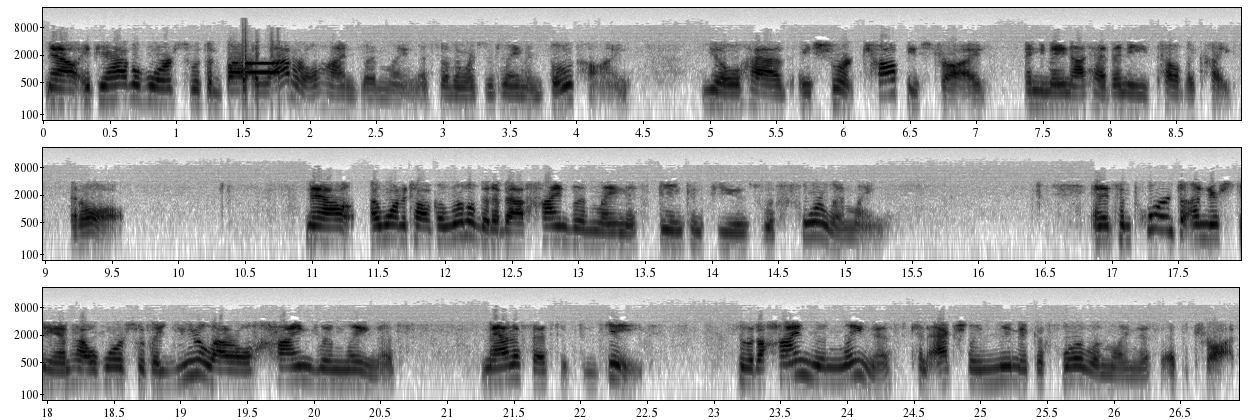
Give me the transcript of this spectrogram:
Now, if you have a horse with a bilateral hind limb lameness, in other words, is lame in both hinds, you'll have a short, choppy stride, and you may not have any pelvic hike at all. Now, I want to talk a little bit about hind limb lameness being confused with forelimb lameness. And it's important to understand how a horse with a unilateral hind limb lameness manifests its gait so that a hind limb lameness can actually mimic a forelimb lameness at the trot.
